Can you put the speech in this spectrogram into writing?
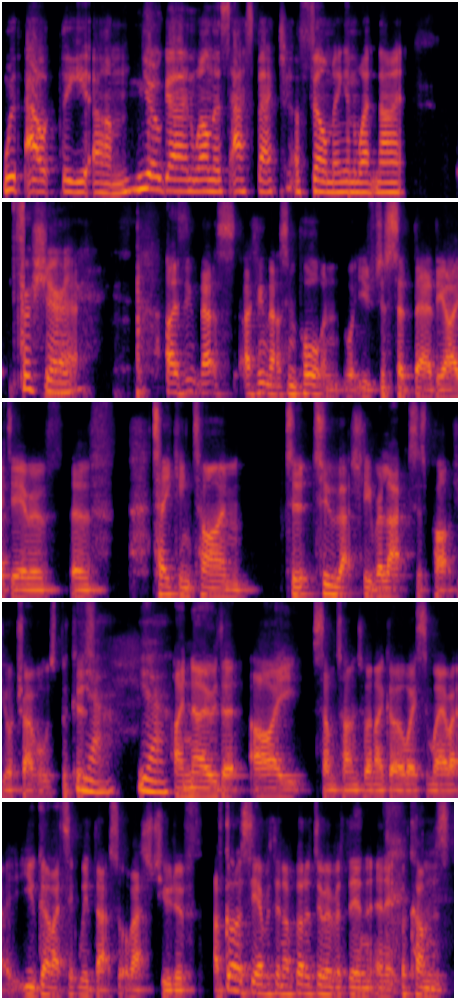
without the um, yoga and wellness aspect of filming and whatnot for sure. Yeah. I think that's I think that's important what you've just said there the idea of of taking time to to actually relax as part of your travels because yeah yeah I know that I sometimes when I go away somewhere you go at it with that sort of attitude of I've got to see everything I've got to do everything and it becomes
